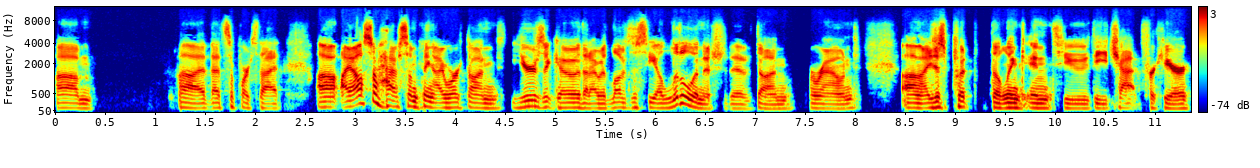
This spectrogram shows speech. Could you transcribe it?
Um, uh, that supports that. Uh, I also have something I worked on years ago that I would love to see a little initiative done around. Um, I just put the link into the chat for here.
